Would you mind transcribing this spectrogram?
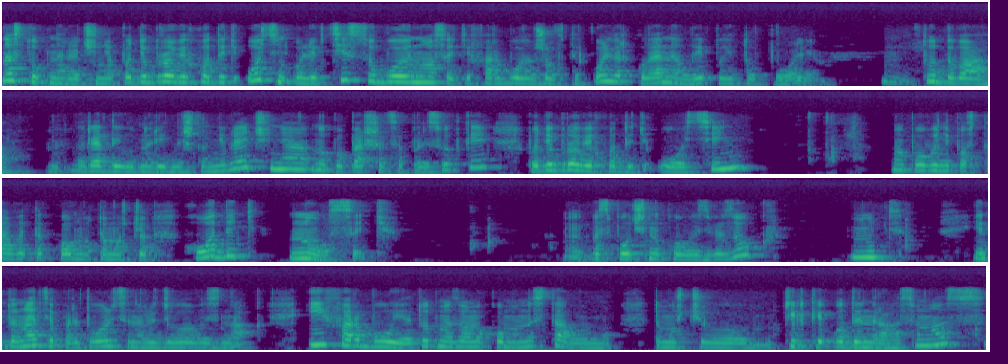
Наступне речення. По діброві ходить осінь, олівці з собою носить і фарбує в жовтий колір клени, липи і тополі. Тут два ряди однорідних членів речення. Ну, по-перше, це присудки. По діброві ходить осінь. Ми повинні поставити кому, тому що ходить, носить. Безполучниковий зв'язок. Інтонація перетворюється на розділовий знак. І фарбує. Тут ми з вами кому не ставимо, тому що тільки один раз у нас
